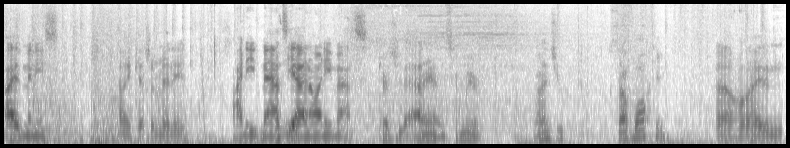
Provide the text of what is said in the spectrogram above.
I have minis. I catch a mini? I need mats. Yeah, I know I need mats. Catch his Bad. hands. Come here. Behind you. Stop walking. Oh, I didn't.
